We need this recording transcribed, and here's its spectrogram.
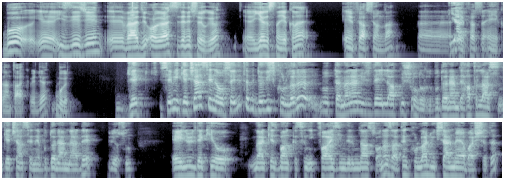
Bu e, izleyeceğin e, verdiği oran size ne söylüyor? E, yarısına yakını enflasyondan, e, ya, enflasyonun en yakından takip ediyor. Bugün. Geç, Semih geçen sene olsaydı tabii döviz kurları muhtemelen %50-60 olurdu. Bu dönemde hatırlarsın geçen sene bu dönemlerde biliyorsun Eylül'deki o Merkez Bankası'nın ilk faiz indirimden sonra zaten kurlar yükselmeye başladı.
